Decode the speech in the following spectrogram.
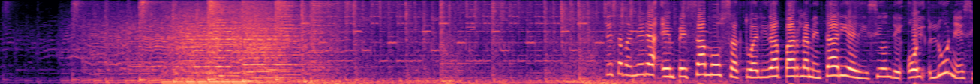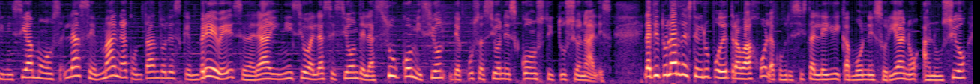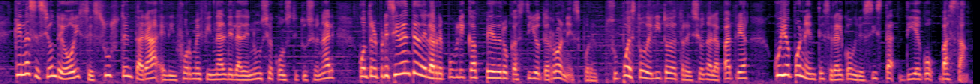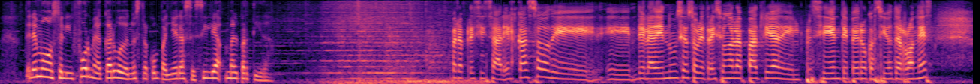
De esta manera empezamos actualidad parlamentaria, edición de hoy lunes. Iniciamos la semana contándoles que en breve se dará inicio a la sesión de la Subcomisión de Acusaciones Constitucionales. La titular de este grupo de trabajo, la congresista Lady Camones Soriano, anunció que en la sesión de hoy se sustentará el informe final de la denuncia constitucional contra el presidente de la República, Pedro Castillo Terrones, por el supuesto delito de traición a la patria, cuyo oponente será el congresista Diego Bazán. Tenemos el informe a cargo de nuestra compañera Cecilia Malpartida para precisar, el caso eh, de, la denuncia sobre traición a la patria del presidente Pedro Castillo Terrones,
